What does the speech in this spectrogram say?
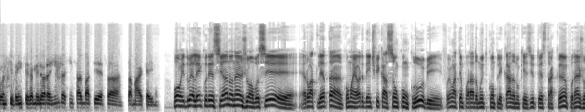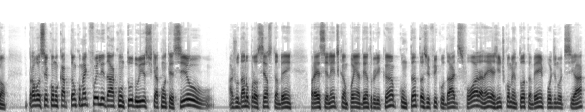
o ano que vem seja melhor ainda, quem sabe bater essa, essa marca aí, né? Bom, e do elenco desse ano, né, João? Você era o atleta com maior identificação com o clube. Foi uma temporada muito complicada no quesito extracampo, né, João? E para você, como capitão, como é que foi lidar com tudo isso que aconteceu? Ajudar no processo também para excelente campanha dentro de campo, com tantas dificuldades fora, né? E a gente comentou também, pôde noticiar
